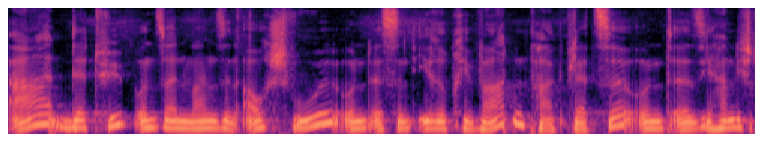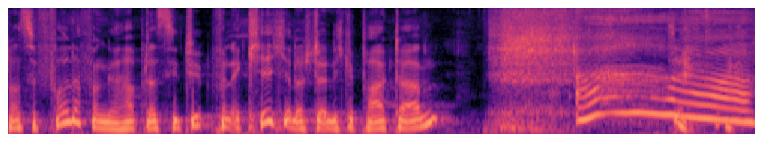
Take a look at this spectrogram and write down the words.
äh, A, der Typ und sein Mann sind auch schwul und es sind ihre privaten Parkplätze und äh, sie haben die Schnauze voll davon gehabt, dass die Typen von der Kirche da ständig geparkt haben. Ah,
